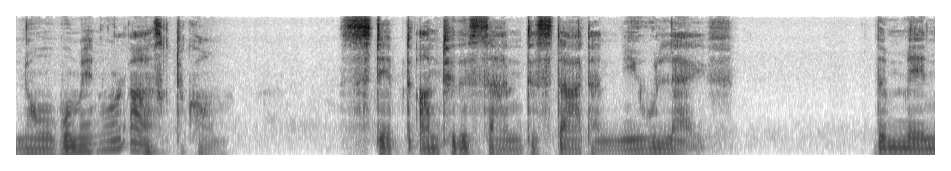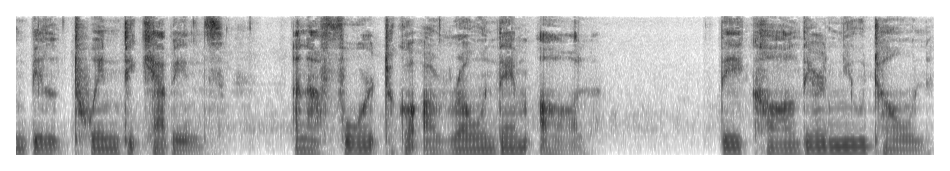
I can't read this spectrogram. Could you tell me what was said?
no women were asked to come, stepped onto the sand to start a new life. The men built 20 cabins and a fort to go around them all. They called their new town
